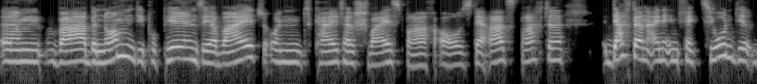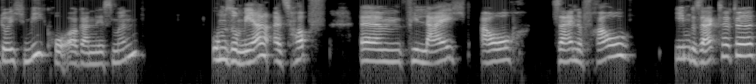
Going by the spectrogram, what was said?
ähm, war benommen, die Pupillen sehr weit und kalter Schweiß brach aus. Der Arzt brachte, dachte an eine Infektion durch Mikroorganismen, umso mehr als Hopf ähm, vielleicht auch seine Frau ihm gesagt hatte,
